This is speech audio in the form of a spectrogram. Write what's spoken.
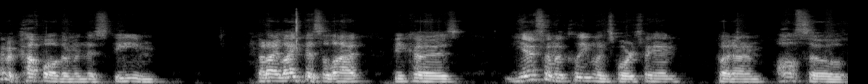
I have a couple of them in this theme, but I like this a lot because, yes, I'm a Cleveland sports fan, but I'm also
